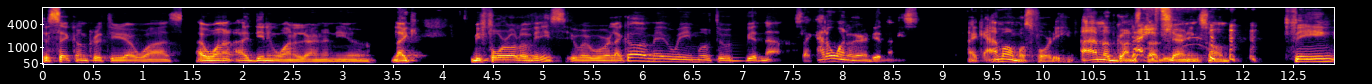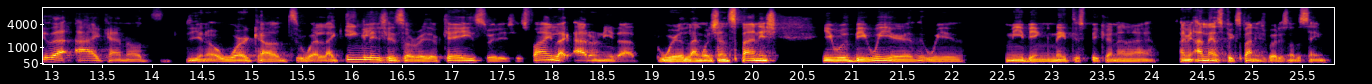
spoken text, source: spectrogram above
The second criteria was I want I didn't want to learn a new like before all of this, we were like, oh, maybe we move to Vietnam. It's like I don't want to learn Vietnamese. Like I'm almost 40. I'm not gonna start learning some thing that I cannot, you know, work out too well. Like English is already okay, Swedish is fine. Like I don't need that weird language. And Spanish, it would be weird with me being native speaker and I, I mean, I speak Spanish, but it's not the same.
